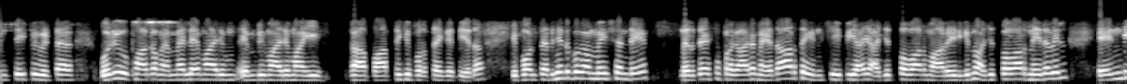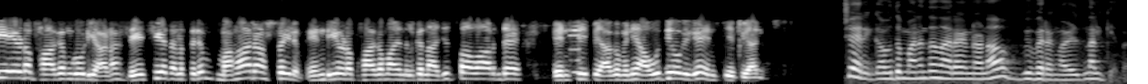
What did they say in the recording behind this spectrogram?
N C P വിട്ട് ഒരു വിഭാഗം എം എൽ എമാരും എം പിമാരുമായി പാർട്ടിക്ക് പുറത്തേക്ക് എത്തിയത്. ഇപ്പോൾ തെരഞ്ഞെടുപ്പ് കമ്മീഷന്റെ നിർദ്ദേശപ്രകാരം യഥാർത്ഥ എൻ സി പി ആയി അജിത് പവാർ മാറിയിരിക്കുന്നു. അജിത് പവാർ നിലവിൽ എൻ ഡി എയുടെ ഭാഗം കൂടിയാണ്. ദേശീയ തലത്തിലും മഹാരാഷ്ട്രയിലും എൻ ഡി എയുടെ ഭാഗമായി നിൽക്കുന്ന അജിത് പവാറിന്റെ എൻ സി പി ആകും. ഇനി ഔദ്യോഗിക എൻ സി പി ആണ് ശരി ഗൗതം അനന്ത നാരായണനാണ് വിവരങ്ങൾ നൽകിയത്.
